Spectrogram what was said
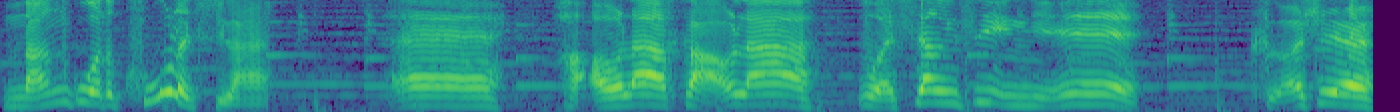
难过的哭了起来。哎，好了好了，我相信你。可是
